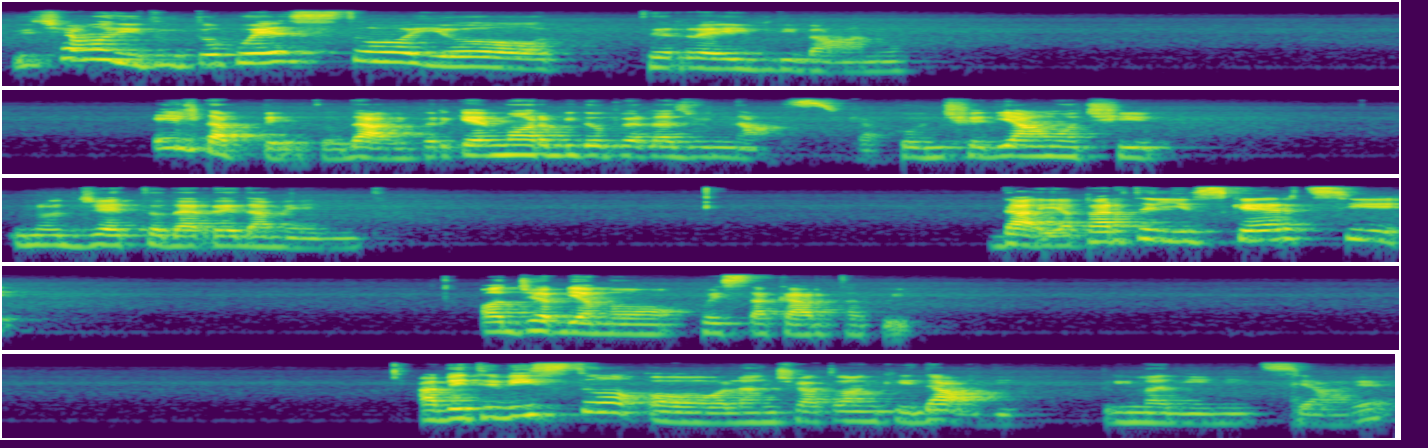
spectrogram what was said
Diciamo di tutto questo io terrei il divano. E il tappeto, dai, perché è morbido per la ginnastica, concediamoci un oggetto d'arredamento. Dai, a parte gli scherzi, oggi abbiamo questa carta qui. Avete visto? Ho lanciato anche i dadi prima di iniziare.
